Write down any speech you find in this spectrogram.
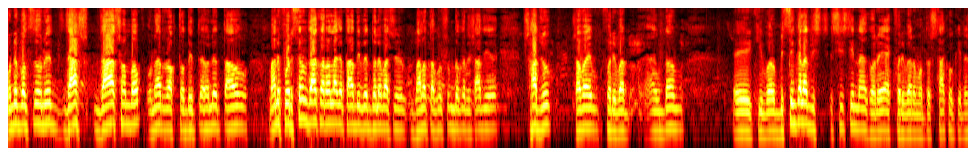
উনি বলছে উনি যা যা সম্ভব ওনার রক্ত দিতে হলে তাও মানে পরিশ্রম যা করা লাগে তা দিবে দলেবাসীর ভালো থাকুক, সুন্দর করে সাজিয়ে সাজুক, সবাই পরিবার একদম এই কি বল, বিশৃঙ্খলা সৃষ্টি- না করে এক পরিবারের মতো থাকুক এটা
